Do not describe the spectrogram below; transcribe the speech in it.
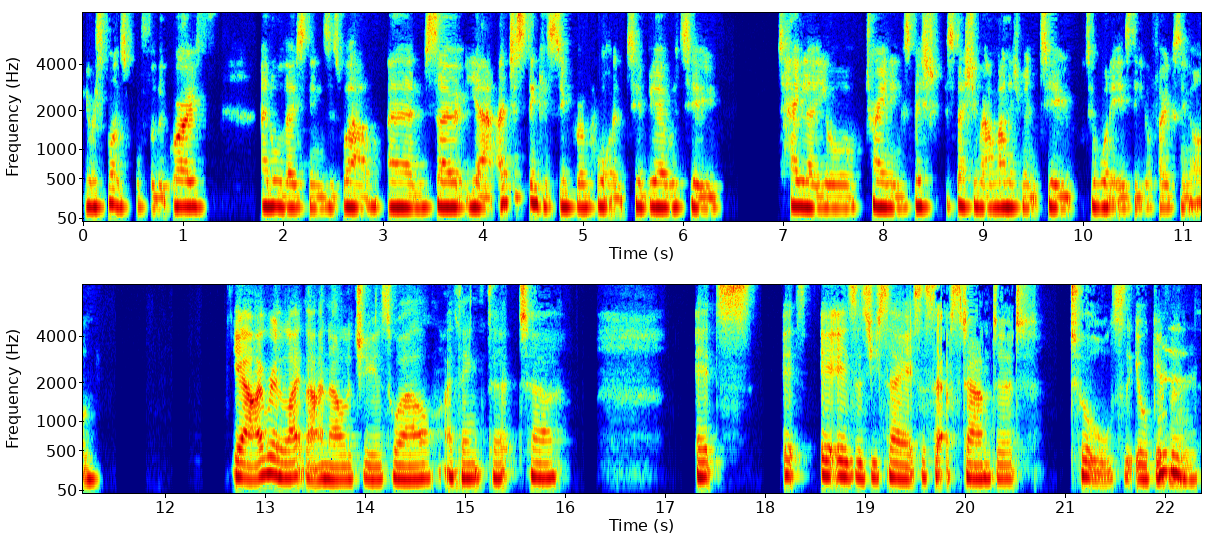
you're responsible for the growth and all those things as well. Um, so yeah, I just think it's super important to be able to tailor your training, especially around management, to to what it is that you're focusing on. Yeah, I really like that analogy as well. I think that uh, it's it's it is as you say, it's a set of standard tools that you're given, mm.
